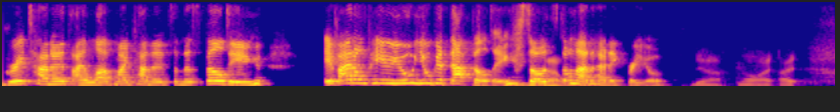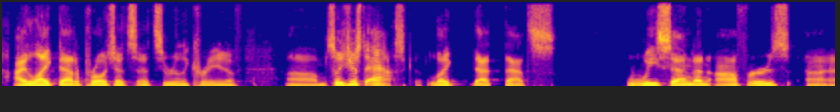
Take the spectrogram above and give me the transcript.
great tenants. I love my tenants in this building. If I don't pay you, you get that building. So get it's still one. not a headache for you. Yeah, no, I, I I like that approach. That's that's really creative. Um, so just ask like that. That's we send an offers. Uh,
